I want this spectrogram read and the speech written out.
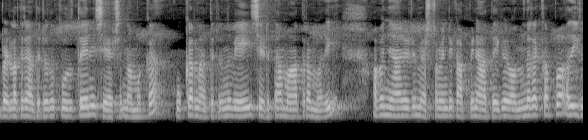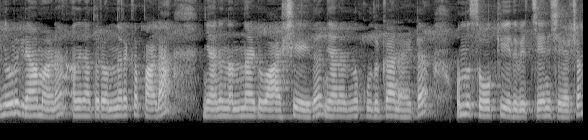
വെള്ളത്തിനകത്തിട്ടൊന്ന് കുതിർത്തതിന് ശേഷം നമുക്ക് കുക്കറിനകത്തിട്ടൊന്ന് വേവിച്ചെടുത്താൽ മാത്രം മതി. അപ്പോൾ ഞാനൊരു മെഷർമെന്റ് കപ്പിനകത്തേക്ക് ഒരു ഒന്നര കപ്പ് അത് ഇരുന്നൂറ് ഗ്രാമാണ് അതിനകത്തൊരു ഒന്നര കപ്പ് അട ഞാൻ നന്നായിട്ട് വാഷ് ചെയ്ത് ഞാനതൊന്ന് കുതുക്കാനായിട്ട് ഒന്ന് സോക്ക് ചെയ്ത് വെച്ചതിന് ശേഷം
